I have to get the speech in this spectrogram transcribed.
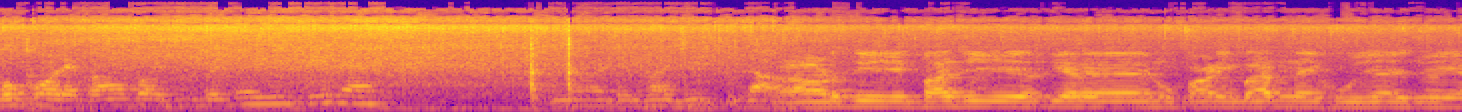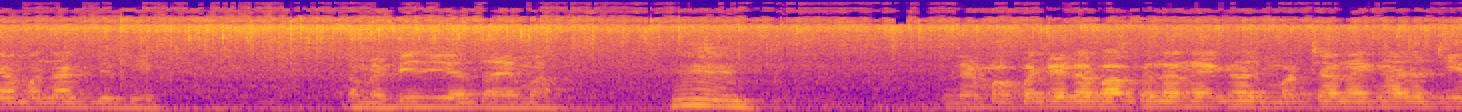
બપોરે પાઉંભાજી બનાવી હતી ને એના માટે ભાજી પુલાવ અડધી ભાજી અત્યારે એનું પાણી બહાર નાખ્યું જાય જો એમાં આમાં નાખી દીધી. તમે બીજી હતા એમાં. હમ. અને એમાં બટેટા બાફેલા નાખ્યા છે મરચા નાખ્યા છે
